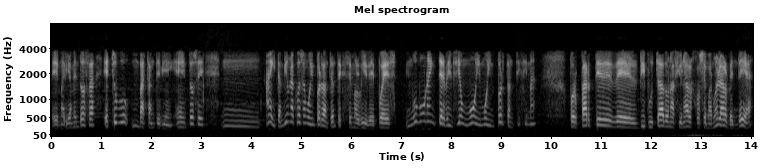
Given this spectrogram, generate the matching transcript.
eh, María Mendoza, estuvo bastante bien. Entonces, mmm, ah, también una cosa muy importante, antes que se me olvide, pues hubo una intervención muy, muy importantísima por parte del diputado nacional José Manuel Albendea.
